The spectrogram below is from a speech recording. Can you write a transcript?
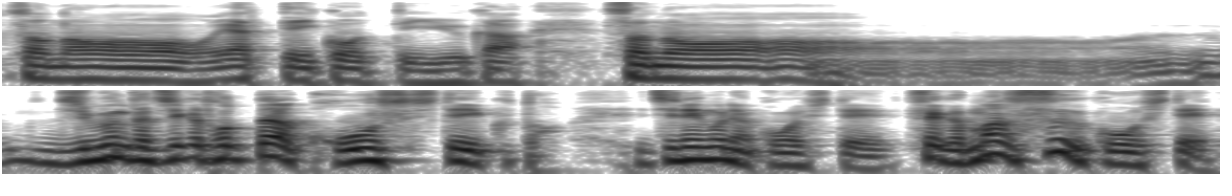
そのやっていこうっていうかその自分たちが取ったらこうしていくと。1年後にはこうしてそれからまずすぐこうして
